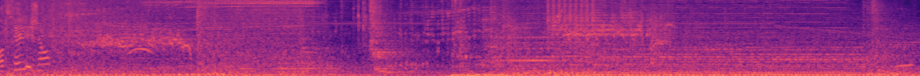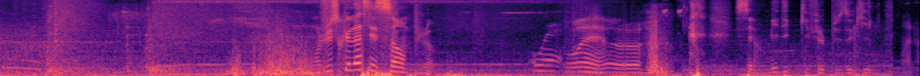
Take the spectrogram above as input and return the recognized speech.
Entrez les gens Bon, jusque là c'est simple. Ouais. Ouais, euh... C'est le médic qui fait le plus de kills. Voilà.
